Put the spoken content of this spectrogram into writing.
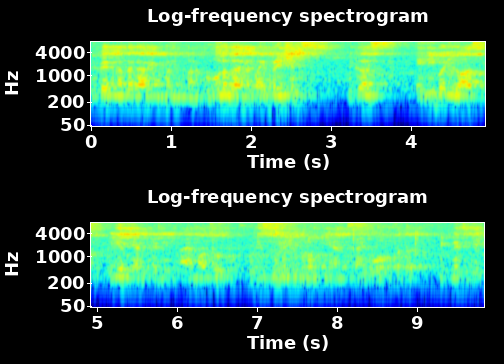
వివేకానంద గారి మన మన గురువుల గారి వైబ్రేషన్స్ బికాస్ anybody you ask, really I'm telling, I am also produced so many Olympians and work for the fitness in it.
